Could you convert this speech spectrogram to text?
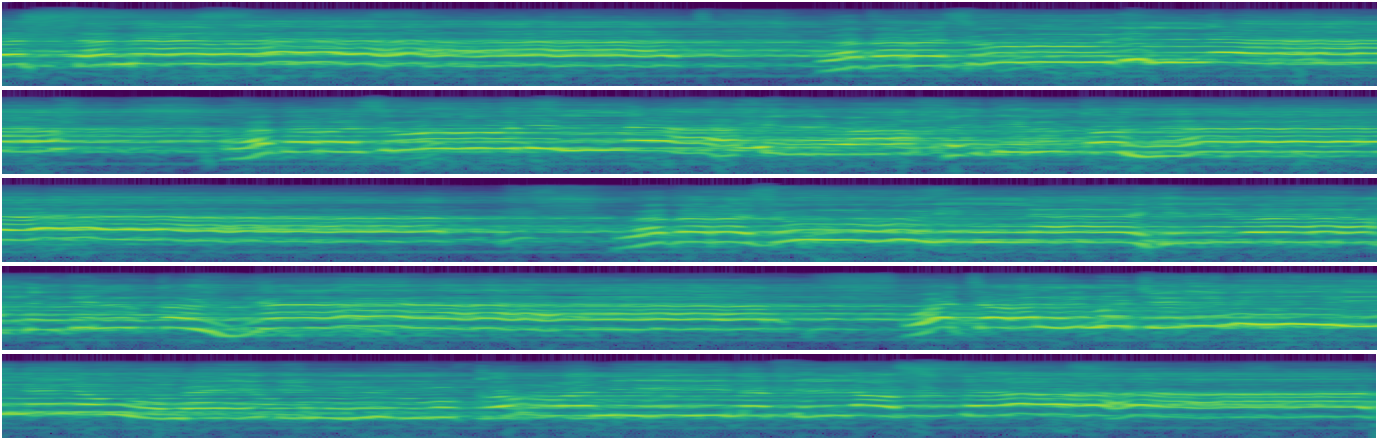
والسماوات. وبرزوا لله وبرزوا لله الواحد القهار وبرزوا لله الواحد القهار. وترى المجرمين يومئذ مقرنين في الأصفاد.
